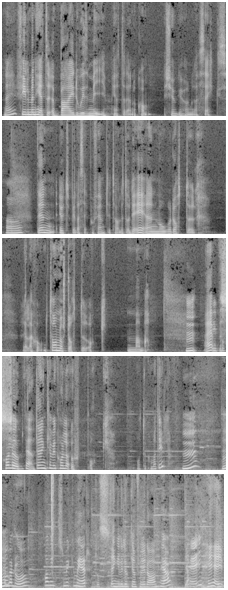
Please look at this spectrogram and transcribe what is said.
Nej, filmen heter Abide with me. heter den och kom 2006. Ja. Den utspelar sig på 50-talet och det är en mor och dotter-relation. Tonårsdotter och mamma. Mm. Nej, Vi får kolla upp den. Den kan vi kolla upp och återkomma till. Ja, men då har vi inte så mycket mer. Då stänger vi luckan för idag. Ja, Ja. hej. Hej, hej!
